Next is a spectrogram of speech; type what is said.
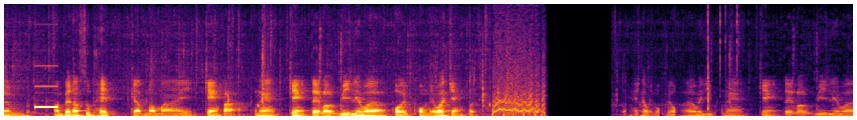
um มันเป็นน้ำซุปเผ็ดกับหน่อไม้แกงป่านะแกงแต่เราวีเรียกว่าพวกผมเรียกว่าแกงเปิด ให้เราไม่รู้ไม่ดิบแนะแกงแต่เราวีเรียกว่า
